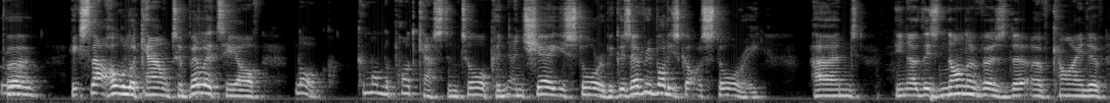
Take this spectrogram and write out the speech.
But mm. it's that whole accountability of look, come on the podcast and talk and, and share your story because everybody's got a story, and you know there's none of us that have kind of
